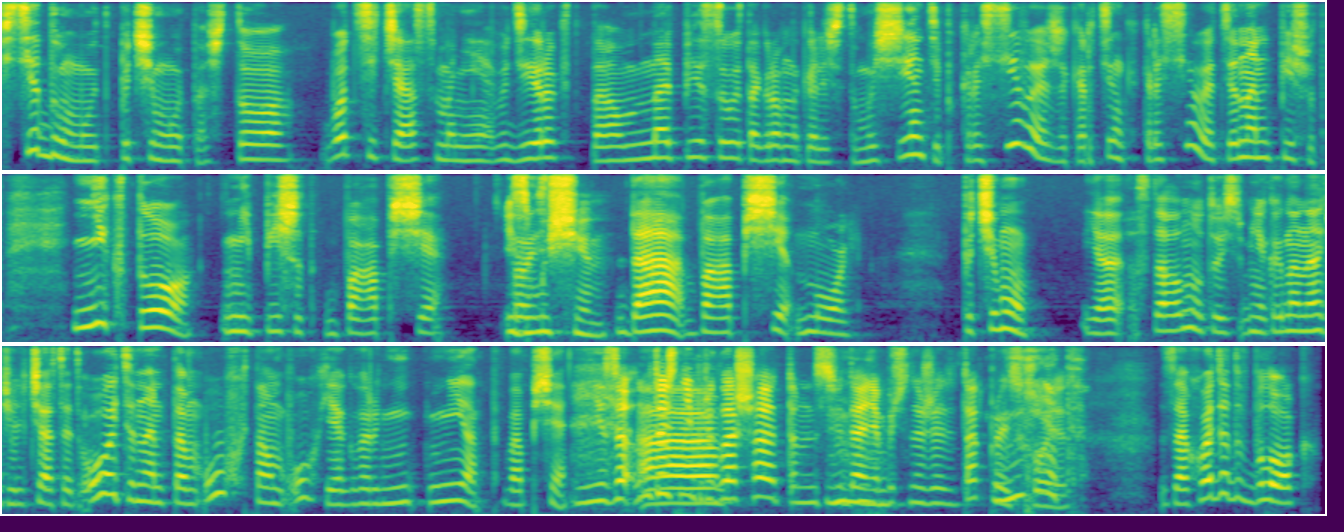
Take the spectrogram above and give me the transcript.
Все думают почему-то, что вот сейчас мне в директ там написывают огромное количество мужчин, типа красивая же картинка, красивая, тебе, наверное, пишут. Никто не пишет вообще. Из есть- мужчин. Да, вообще ноль. Почему? Я стала, ну, то есть мне когда начали часто это, ой, тебе, наверное, там, ух, там, ух, я говорю, «Н- нет, вообще. Не за... Ну, то есть не А, приглашают там на свидание. Обычно же это так происходит. Нет. Заходят в блог,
